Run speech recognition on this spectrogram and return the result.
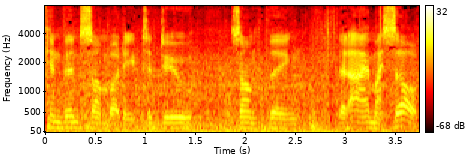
convince somebody to do something that I myself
